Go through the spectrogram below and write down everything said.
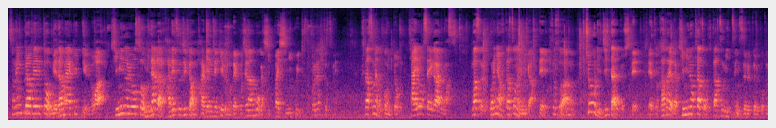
それに比べると目玉焼きっていうのは黄身の様子を見ながら加熱時間を加減できるのでこちらの方が失敗しにくいです。これが1つ目。2つ目のポイント。多様性がありますまずこれには2つの意味があって1つはあの調理自体として、えっと例えば黄身の数を2つ3つにするということ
